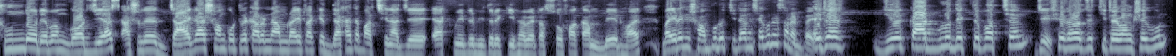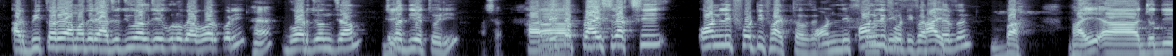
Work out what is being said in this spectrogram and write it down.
সুন্দর এবং গর্জিয়াস আসলে জায়গা সংকটের কারণে আমরা এটাকে দেখাতে পারছি না যে এক মিনিটের ভিতরে কীভাবে এটা সোফা কাম বেড হয় বা এটা কি সম্পূর্ণ চিটাং সেগুনের সনেট ভাই? এটার যে কাঠগুলো দেখতে পাচ্ছেন। সেটা হচ্ছে চিটাগাং সেগুন আর ভিতরে আমাদের অ্যাজ ইউজুয়াল যেগুলো ব্যবহার করি হ্যাঁ। গর্জন জাম। এটা দিয়ে তৈরি। আচ্ছা। আর এটা প্রাইস রাখছি only forty five thousand only only forty five thousand বাহ। ভাই যদি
